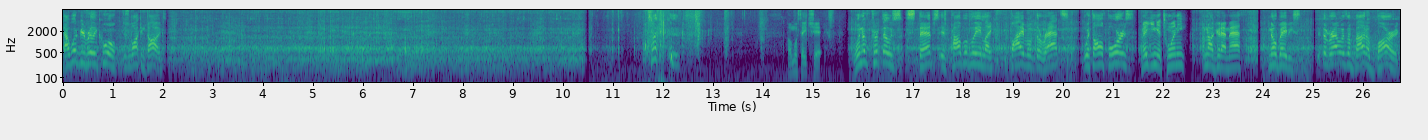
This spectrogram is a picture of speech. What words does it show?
That would be really cool, just walking dogs. Almost ate shit. One of Crypto's steps is probably like five of the rats with all fours, making it 20. I'm not good at math. No babies. The rat was about to bark.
